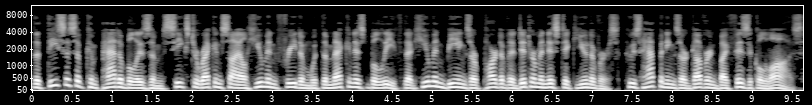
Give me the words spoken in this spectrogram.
The thesis of compatibilism seeks to reconcile human freedom with the mechanist belief that human beings are part of a deterministic universe, whose happenings are governed by physical laws.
